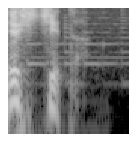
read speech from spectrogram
ನಿಶ್ಚಿತ.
